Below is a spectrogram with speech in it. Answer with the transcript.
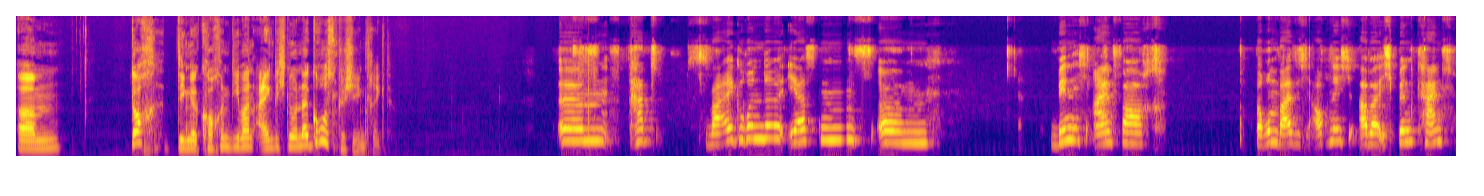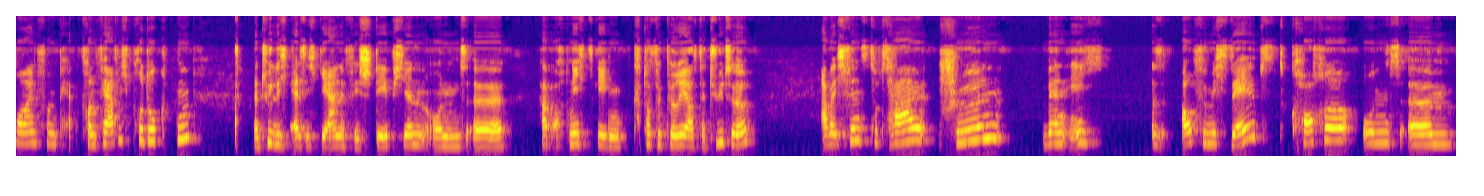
ähm, doch Dinge kochen, die man eigentlich nur in der großen Küche hinkriegt? Ähm, hat zwei Gründe. Erstens ähm, bin ich einfach, warum weiß ich auch nicht, aber ich bin kein Freund von, von Fertigprodukten. Natürlich esse ich gerne Fischstäbchen und äh, habe auch nichts gegen Kartoffelpüree aus der Tüte. Aber ich finde es total schön, wenn ich auch für mich selbst koche und ähm,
